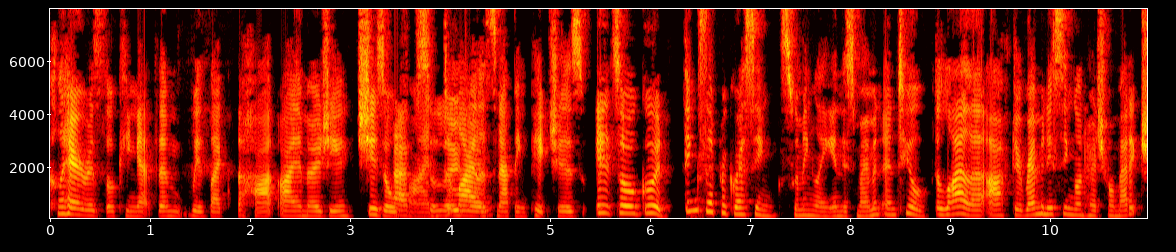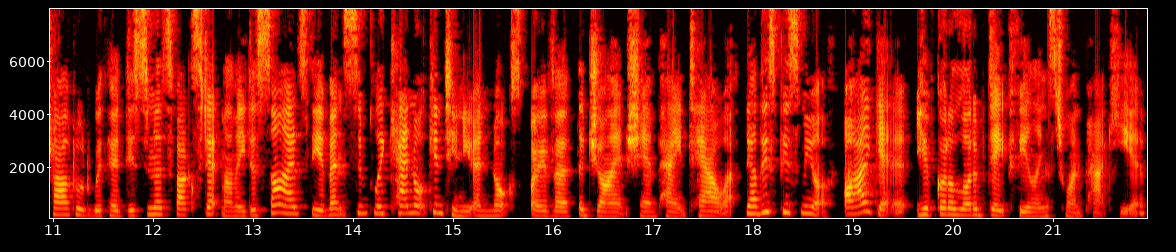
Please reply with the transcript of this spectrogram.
Claire is looking at them with like the heart eye emoji. She's all Absolutely. fine. Delilah snapping pictures. It's all good. Things are progressing swimmingly in this moment until Delilah, after reminiscing on her traumatic childhood with her distant as fuck stepmommy, decides the event simply cannot continue and knocks over the giant champagne tower. Now, this pissed me off. I get it. You've got a lot of deep feelings to unpack here.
